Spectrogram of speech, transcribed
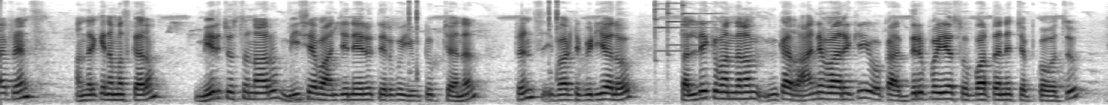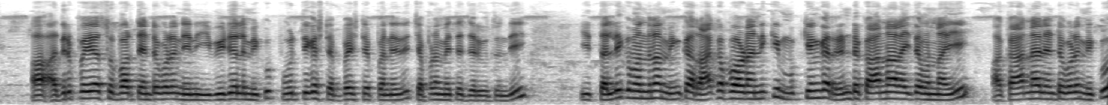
హాయ్ ఫ్రెండ్స్ అందరికీ నమస్కారం. మీరు చూస్తున్నారు మీ సేవ Anjaneyulu Telugu YouTube channel. Friends ఇవాటి వీడియోలో తల్లికి వందనం ఇంకా రాని వారికి ఒక అదిరిపోయే శుభార్త అనేది చెప్పుకోవచ్చు. ఆ అదిరిపోయే శుభార్త ఏంటో కూడా నేను ఈ వీడియోలో మీకు పూర్తిగా స్టెప్ బై స్టెప్ అనేది చెప్పడం అయితే జరుగుతుంది. ఈ తల్లికి వందనం ఇంకా రాకపోవడానికి ముఖ్యంగా రెండు కారణాలు అయితే ఉన్నాయి. ఆ కారణాలు ఏంటో కూడా మీకు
